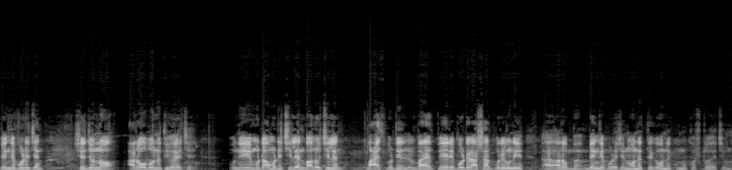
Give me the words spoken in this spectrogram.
ভেঙে পড়েছেন। সেজন্য আরও অবনতি হয়েছে। উনি মোটামুটি ছিলেন, ভালো ছিলেন। বায়োসপিটির বায়োসপি রিপোর্টের আসার পরে উনি আরও ভেঙে পড়েছেন। মনের থেকে অনেক কোনো কষ্ট হয়েছে ওনার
